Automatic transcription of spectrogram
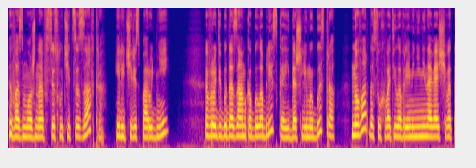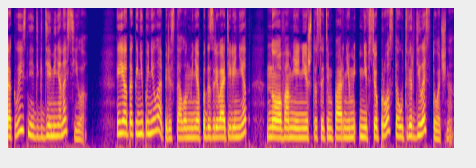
Возможно, все случится завтра или через пару дней. Вроде бы до замка было близко, и дошли мы быстро, но Вардасу хватило времени ненавязчиво так выяснить, где меня носило. Я так и не поняла, перестал он меня подозревать или нет, но во мнении, что с этим парнем не все просто, утвердилось точно.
